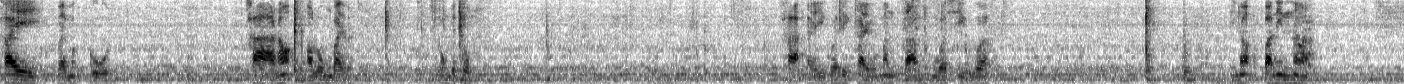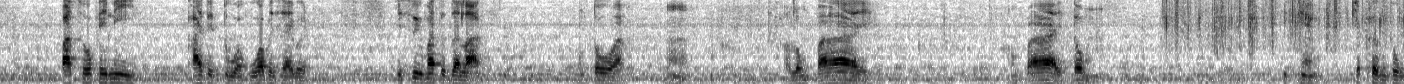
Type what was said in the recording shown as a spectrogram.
ไข่ใบมะกรูดข่าเนาะเอาลงไปลงไปต้ม ขาไอ้หัวที่ไข่มันสามหัวสี่หัวนี่เนาะปลานินเนาะปลาโซเพนีขายแต่ตัวหัวไปใช้เบิดจะซื้อมาแต่ตลาดตัวอ่าเอาลงไป ลงไปต้มพริกแห้งจะเครื่องถุง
